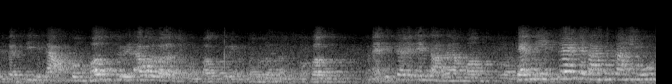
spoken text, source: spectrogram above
ال vaccine بتاعه compulsory الأول ولا مش compulsory compulsory تمام؟ بيتاخد إمتى عندنا في مصر؟ كان بيتاخد عن 9 شهور.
